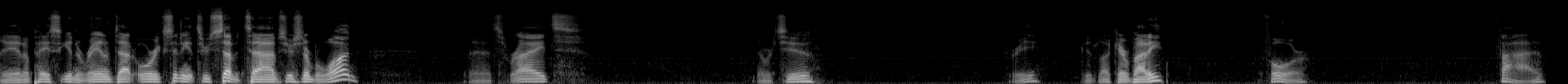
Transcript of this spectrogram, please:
And I'm pasting into random.org, sending it through seven times. Here's number one. That's right. Number two. Three. Good luck, everybody. Four. Five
